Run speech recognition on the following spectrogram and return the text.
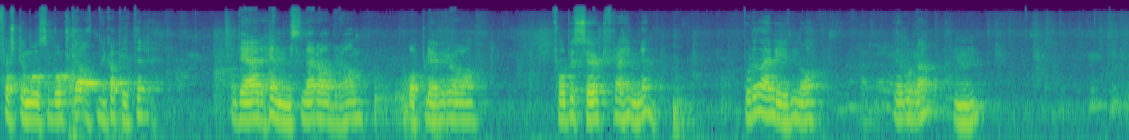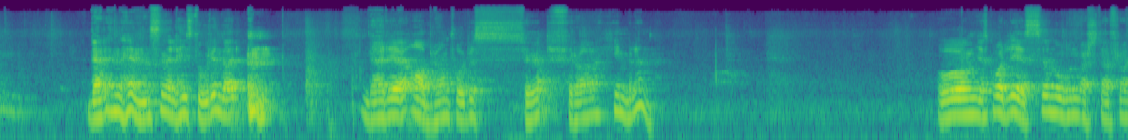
første Mosebok til 18. kapittel. Og det er hendelsen der Abraham opplever å få besøk fra himmelen. Hvordan er lyden nå? Det går bra? Mm. Det er en hendelsen, eller historien, der, der Abraham får besøk fra himmelen. Og Jeg skal bare lese noen vers derfra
